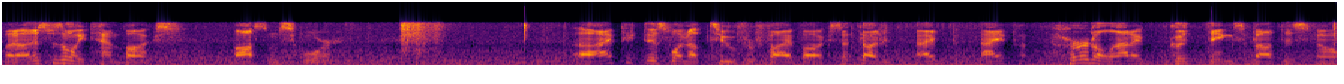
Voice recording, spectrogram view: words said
But uh, this was only 10 bucks. Awesome score. Uh, I picked this one up too for five bucks. I thought it, I've, I've heard a lot of good things about this film,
